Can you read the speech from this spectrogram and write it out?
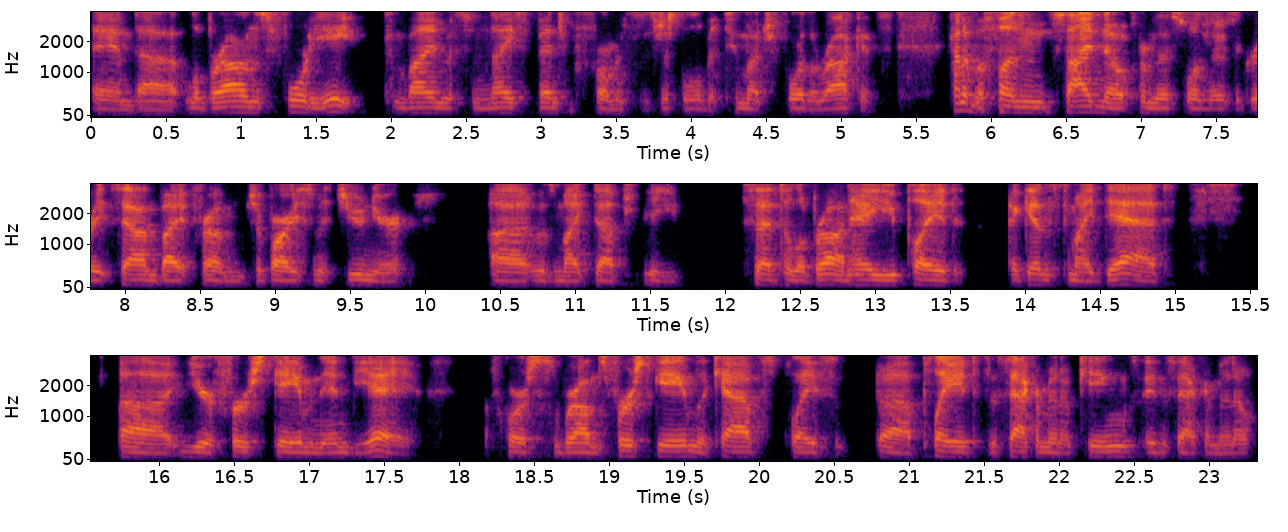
And uh, LeBron's 48 combined with some nice bench performances, just a little bit too much for the Rockets. Kind of a fun side note from this one. There's a great soundbite from Jabari Smith Jr., uh, who was mic'd up. He said to LeBron, Hey, you played against my dad uh, your first game in the NBA. Of course, LeBron's first game, the Cavs place, uh, played the Sacramento Kings in Sacramento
